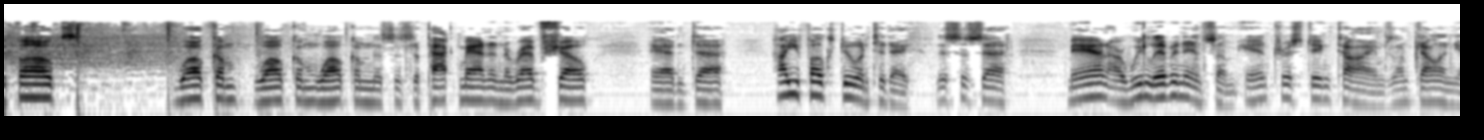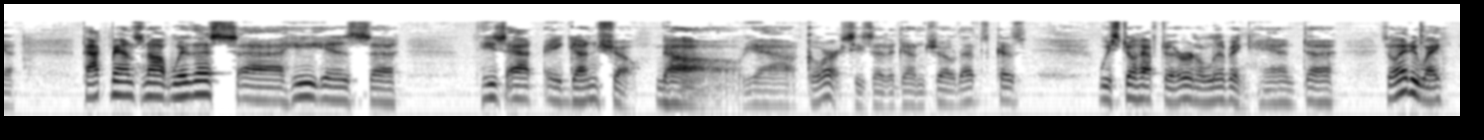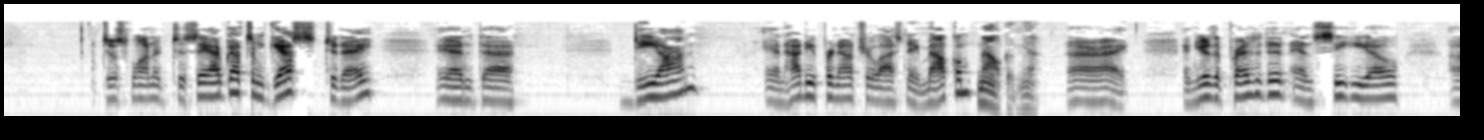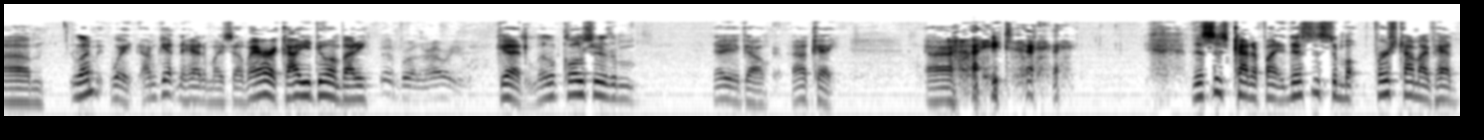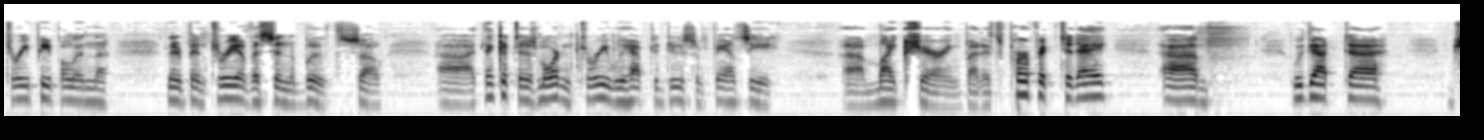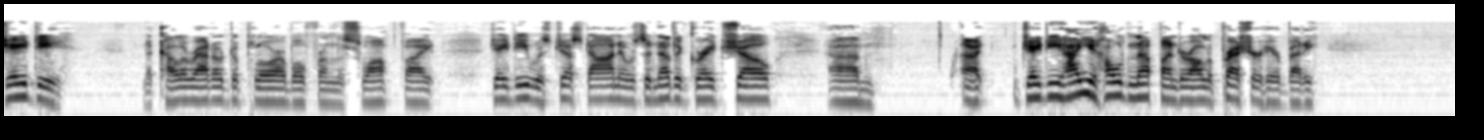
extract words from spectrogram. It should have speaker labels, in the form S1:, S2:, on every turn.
S1: Folks. Welcome, welcome, welcome. This is the Pac-Man and the Rev Show. And uh, how you folks doing today? This is, uh, man, are we living in some interesting times? I'm telling you. Pac-Man's not with us. Uh, he is, uh, he's at a gun show. No, yeah, of course he's at a gun show. That's because we still have to earn a living. And uh, so anyway, just wanted to say I've got some guests today, and uh, Dion, and how do you pronounce your last name? Malcolm.
S2: Malcolm, yeah.
S1: All right, and you're the president and CEO. Um, let me wait. I'm getting ahead of myself. Eric, how you doing, buddy?
S3: Good, brother. How are you?
S1: Good. A little closer to the. There you go. Okay. All right. this is kind of funny. This is the mo- first time I've had three people in the there have been three of us in the booth. So uh, I think if there's more than three, we have to do some fancy uh, mic sharing. But it's perfect today. Um, we got uh, JD, the Colorado Deplorable from the Swamp Fight. JD was just on. It was another great show. Um, uh, JD, how you holding up under all the pressure here, buddy?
